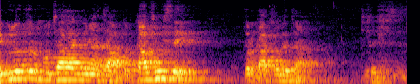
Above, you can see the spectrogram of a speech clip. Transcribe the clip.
এগুলো তোর বোঝা লাগবে না যা। তোর কাজ হয়েছে তোর কাজ হলে যা। ঠিক আছে।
